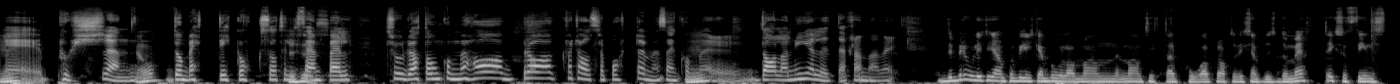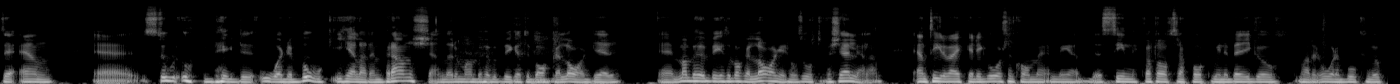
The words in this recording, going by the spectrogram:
Mm. eh, pushen. Ja. Dometic också till Precis. exempel. Tror du att de kommer ha bra kvartalsrapporter men sen kommer Mm. dala ner lite framöver? Det beror lite grann på vilka bolag man, man tittar på. Pratar vi exempelvis Dometic så finns det en eh, stor uppbyggd orderbok i hela den branschen där man behöver bygga tillbaka lager. Eh, man behöver bygga tillbaka lager hos återförsäljarna. En tillverkare igår som kom med, sin kvartalsrapport, Winnebago, de hade en orderbok som var upp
